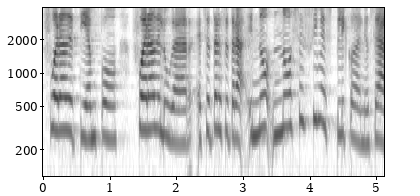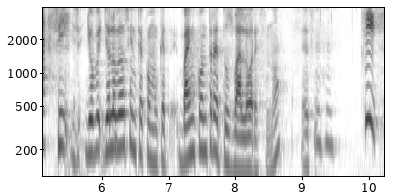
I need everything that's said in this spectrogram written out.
Fuera de tiempo, fuera de lugar, etcétera, etcétera. Y no, no sé si me explico, Dani, o sea... Sí, yo, yo lo veo, Cintia, como que va en contra de tus valores, ¿no? Es, Sí,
